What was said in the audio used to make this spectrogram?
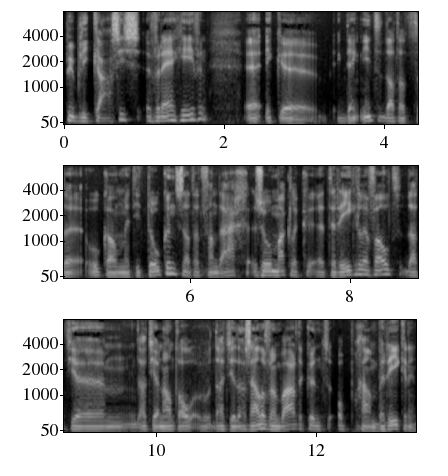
publicaties vrijgeven. Uh, ik, uh, ik denk niet dat dat uh, ook al met die tokens, dat dat vandaag zo makkelijk te regelen valt, dat je, um, dat je een aantal dat je daar zelf een waarde kunt op gaan berekenen.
